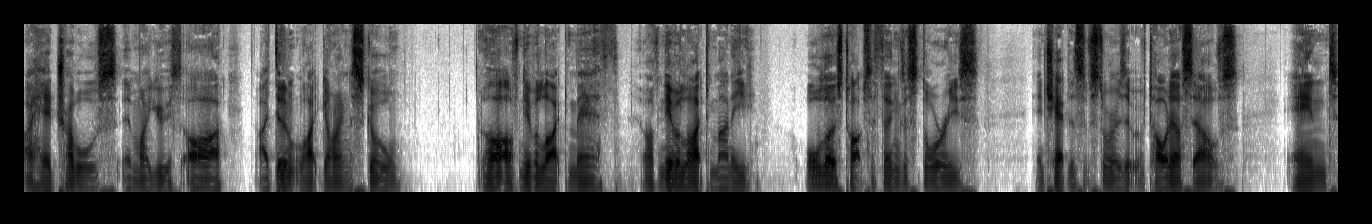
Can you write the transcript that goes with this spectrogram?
I had troubles in my youth, or I didn't like going to school, or I've never liked math, I've never liked money. All those types of things are stories and chapters of stories that we've told ourselves. And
